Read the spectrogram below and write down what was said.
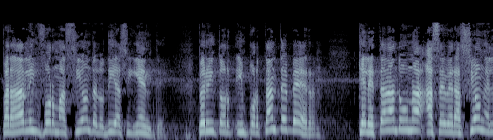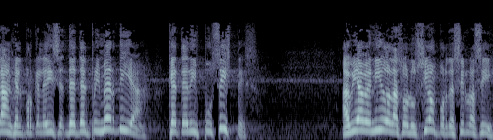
para darle información de los días siguientes. Pero importante ver que le está dando una aseveración el ángel porque le dice, desde el primer día que te dispusiste, había venido la solución, por decirlo así.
